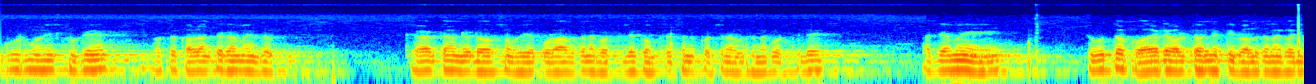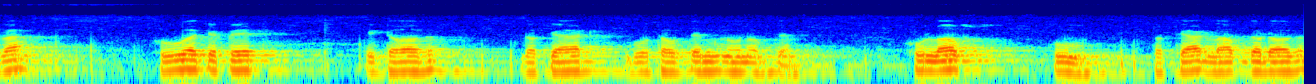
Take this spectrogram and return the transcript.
गुड मर्णिंग स्टूडेंट गत कालांतर आम कैर्थ एंड पढ़ा आलोचना करते कंपिटेशन क्वेश्चन आलोचना करते आज आम चौथ कैड अल्टरनेटिव आलोचना करवा हू आज a pet the dog the cat both of them none of them who loves whom the cat love the dog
